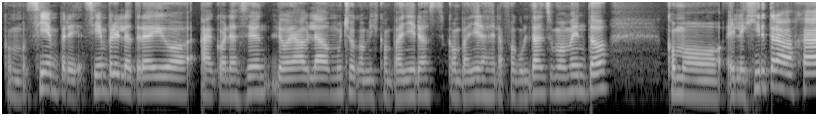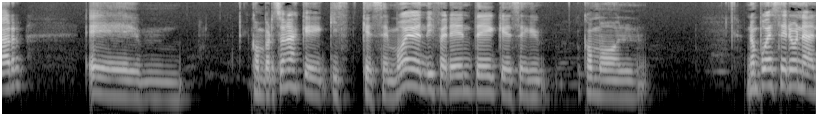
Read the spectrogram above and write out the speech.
como siempre, siempre lo traigo a colación, lo he hablado mucho con mis compañeros, compañeras de la facultad en su momento, como elegir trabajar eh, con personas que, que, se mueven diferente, que se como no puede ser una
